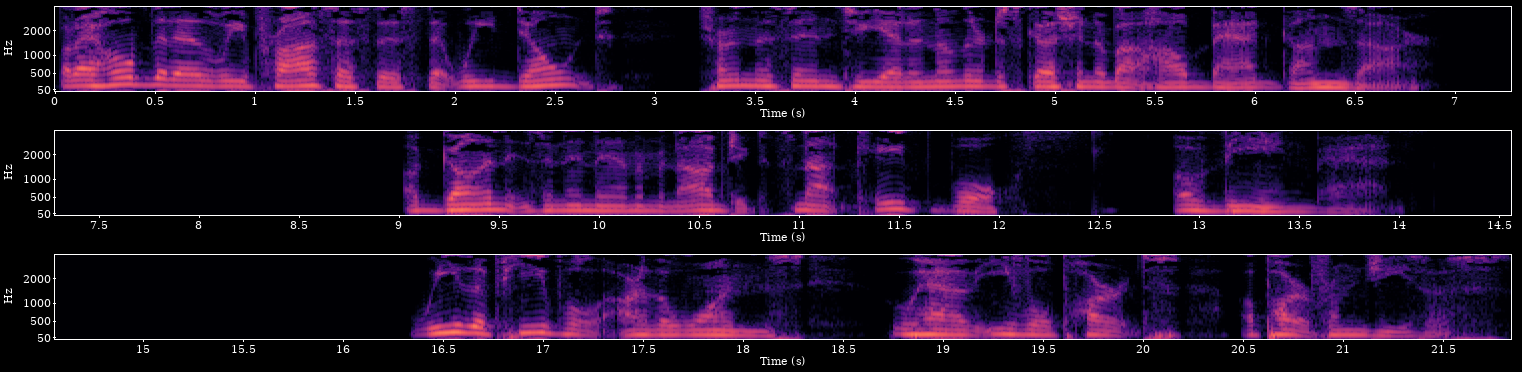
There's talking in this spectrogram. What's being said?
But I hope that as we process this, that we don't turn this into yet another discussion about how bad guns are. A gun is an inanimate object. It's not capable of being bad. We the people are the ones who have evil parts apart from Jesus.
